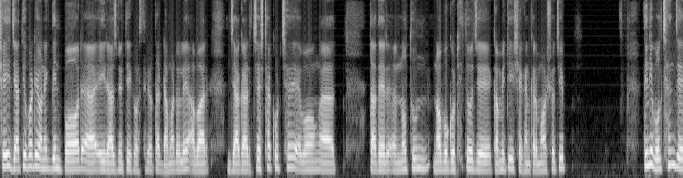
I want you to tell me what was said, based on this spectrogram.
সেই জাতীয় পার্টি অনেকদিন পর এই রাজনৈতিক অস্থিরতার ডামাডোলে আবার জাগার চেষ্টা করছে এবং তাদের নতুন নবগঠিত যে কমিটি সেখানকার মহাসচিব, তিনি বলছেন যে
